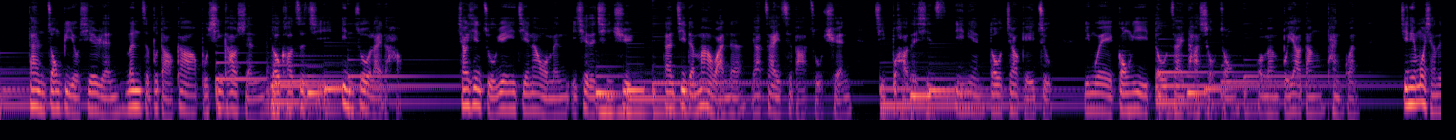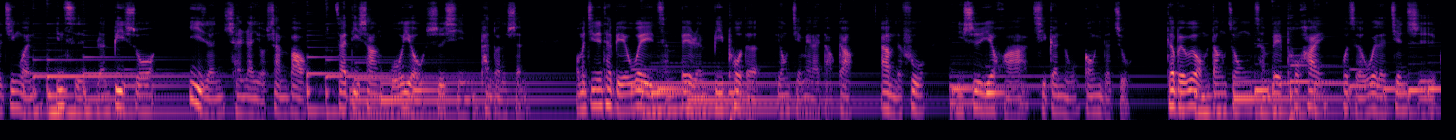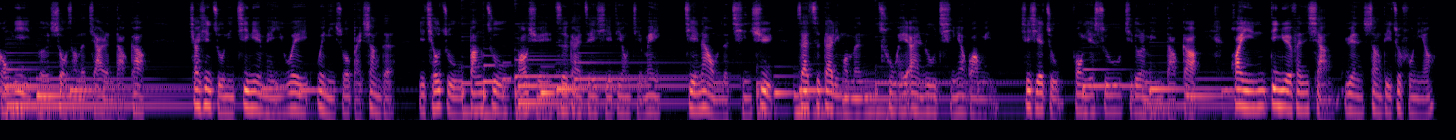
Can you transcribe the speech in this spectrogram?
但总比有些人闷着不祷告、不信靠神，都靠自己硬做来的好。相信主愿意接纳我们一切的情绪，但记得骂完了，要再一次把主权及不好的心思意念都交给主，因为公义都在他手中。我们不要当判官。今天默想的经文，因此人必说：一人诚然有善报，在地上国有施行判断的神。我们今天特别为曾被人逼迫的弟兄姐妹来祷告。爱我们的父，你是耶和华弃耕奴公义的主，特别为我们当中曾被迫害或者为了坚持公义而受伤的家人祷告。相信主，你纪念每一位为你所摆上的，也求主帮助宝血遮盖这些弟兄姐妹，接纳我们的情绪，再次带领我们出黑暗入奇妙光明。谢谢主，奉耶稣基督的名祷告，欢迎订阅分享，愿上帝祝福你哦。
